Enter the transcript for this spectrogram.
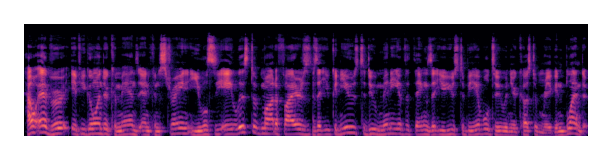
However, if you go under commands and constrain, you will see a list of modifiers that you can use to do many of the things that you used to be able to in your custom rig in Blender.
